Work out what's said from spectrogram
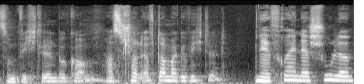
zum Wichteln bekommen? Hast du schon öfter mal gewichtelt? Ja, früher in der Schule.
